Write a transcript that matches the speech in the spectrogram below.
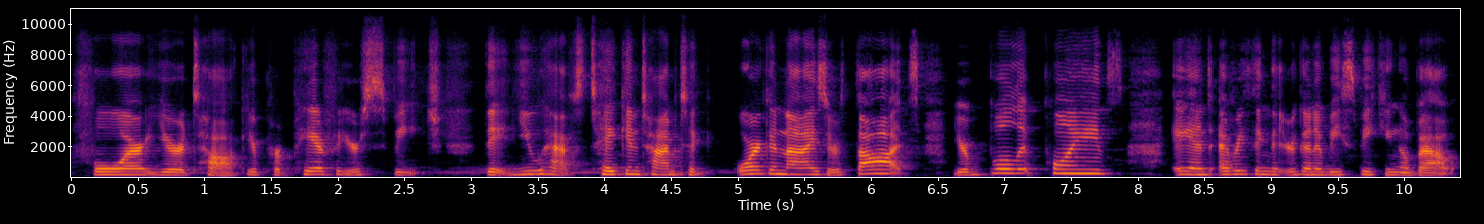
for your talk, you're prepared for your speech, that you have taken time to organize your thoughts, your bullet points, and everything that you're going to be speaking about.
